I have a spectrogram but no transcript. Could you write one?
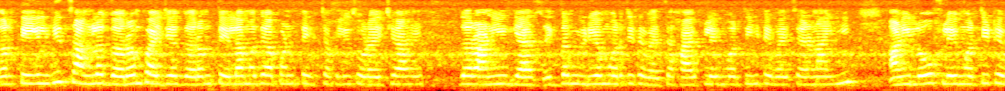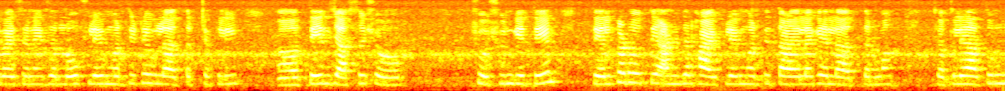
तर तेलही चांगलं गरम पाहिजे. गरम तेलामध्ये आपण ते चकली सोडायची आहे. जर आणि गॅस एकदम मिडियमवरती ठेवायचं हाय फ्लेमवरतीही ठेवायचं नाही आणि लो फ्लेमवरती ठेवायचं नाही. जर लो फ्लेमवरती ठेवला तर चकली तेल जास्त शो शोषून घेते. तेलकट होते आणि जर हाय फ्लेमवरती तळायला गेला तर मग चकली आतून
